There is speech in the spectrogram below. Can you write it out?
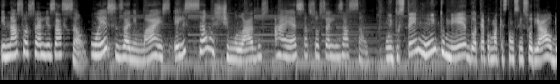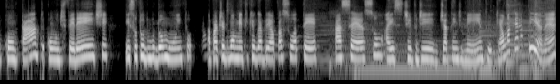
e na socialização. Com esses animais, eles são estimulados a essa socialização. Muitos têm muito medo, até por uma questão sensorial, do contato com o diferente. Isso tudo mudou muito a partir do momento que o Gabriel passou a ter acesso a esse tipo de, de atendimento, que é uma terapia, né?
